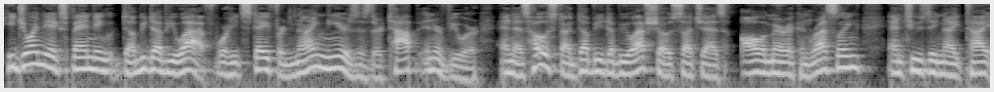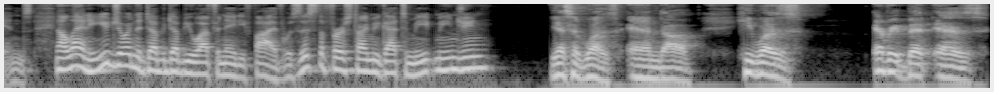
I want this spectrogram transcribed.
he joined the expanding WWF, where he'd stay for nine years as their top interviewer and as host on WWF shows such as All American Wrestling and Tuesday Night Titans. Now, Lanny, you joined the WWF in 85. Was this the first time you got to meet Mean Gene? Yes, it was, and uh, he was every bit as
